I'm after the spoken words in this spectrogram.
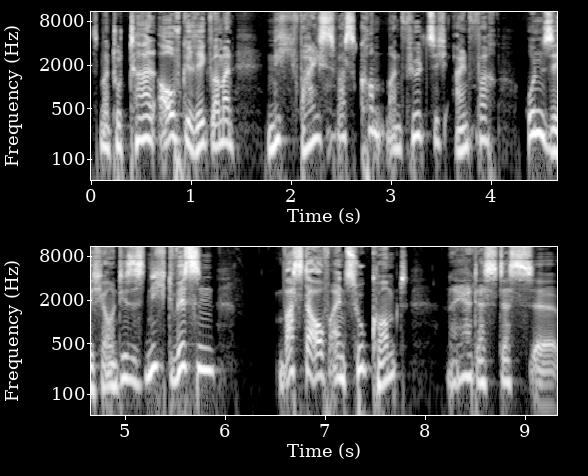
ist man total aufgeregt, weil man nicht weiß, was kommt. Man fühlt sich einfach unsicher. Und dieses Nichtwissen, was da auf einen zukommt, naja, das, das, äh,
